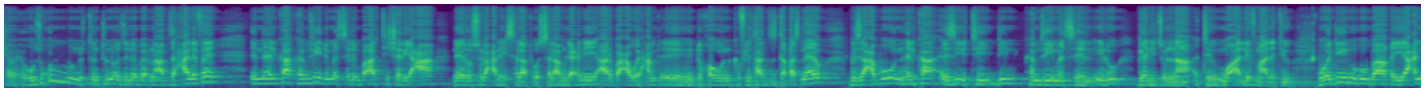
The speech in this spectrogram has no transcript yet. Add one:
ሸርሑሁ ዝኹሉ ንትንትኖ ዝነበርና ኣብ ዝሓለፈ እንሀልካ ከምዚ እዩ ድመስል እምበኣር እቲ ሸሪዓ ናይ ረሱል ዓለይሂ ሰላቱ ወሰላም ልዕሊ ኣርብዓ ወይ ሓም- እ፣ ድኸውን ክፍልታት ዝጠቐስናዮ ብዛዕብኡ እንሀልካ እዚ እዩ እቲ ዲን ከምዚ ይመስል ኢሉ ገሊጹልና እቲ ሙኣሊፍ ማለት እዩ ወዲኑሁ ባቂ ያዕኒ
